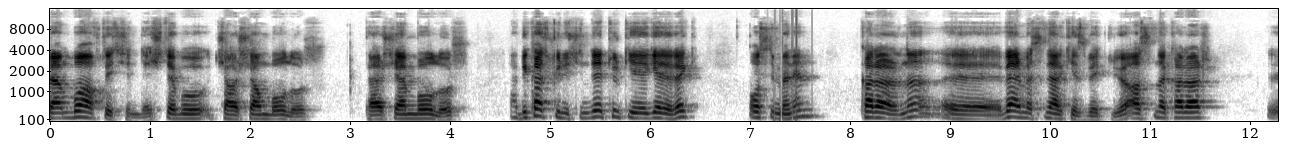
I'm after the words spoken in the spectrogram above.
ben bu hafta içinde işte bu çarşamba olur, perşembe olur. birkaç gün içinde Türkiye'ye gelerek Osimhen'in kararını e, vermesini herkes bekliyor. Aslında karar e,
